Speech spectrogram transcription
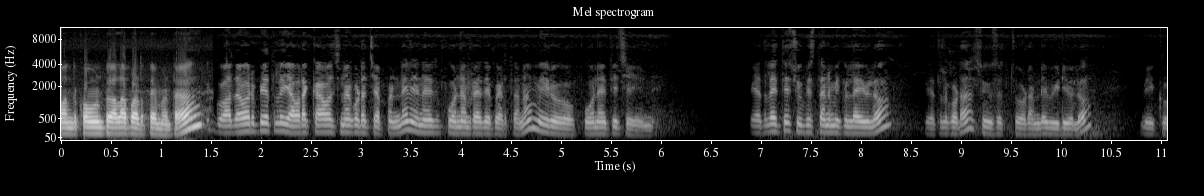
వంద కౌంట్ అలా పడతాయి అన్నమాట. గోదావరి పీతలు ఎవరికి కావాల్సినా కూడా చెప్పండి. నేనైతే ఫోన్ నెంబర్ అయితే పెడతాను. మీరు ఫోన్ అయితే చేయండి. పీతలు అయితే చూపిస్తాను మీకు లైవ్లో. పీతలు కూడా చూసి చూడండి వీడియోలో. మీకు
